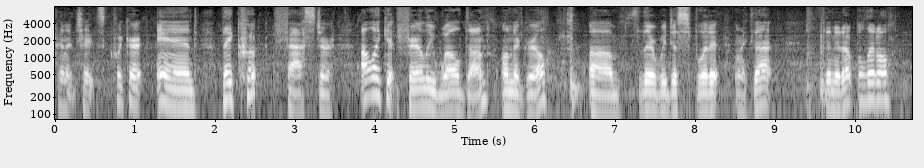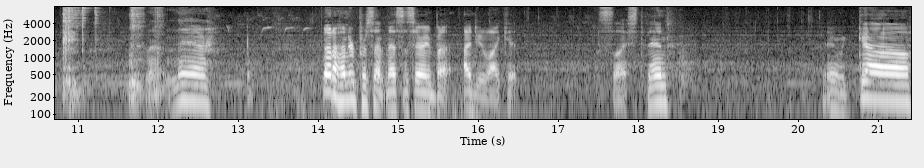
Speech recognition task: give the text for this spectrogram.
penetrates quicker and they cook faster. I like it fairly well done on the grill. Um, so there we just split it like that, thin it up a little, that in there. Not 100% necessary, but I do like it. Sliced thin. There we go.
